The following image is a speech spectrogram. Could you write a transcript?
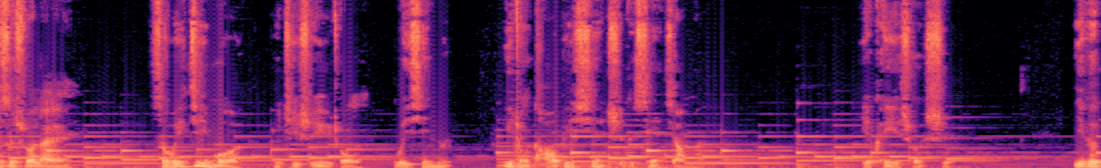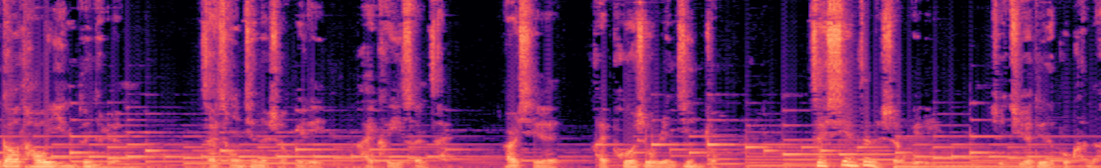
此说来，所谓寂寞，不即是一种唯心论，一种逃避现实的现象吗？也可以说是，一个高涛隐遁的人，在从前的社会里还可以存在，而且还颇受人敬重，在现在的社会里是绝对的不可能。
